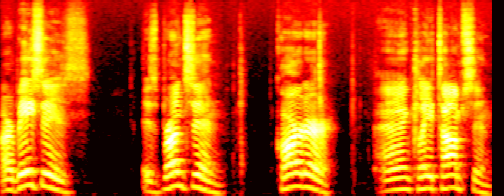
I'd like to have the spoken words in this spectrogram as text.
Our bases is Brunson, Carter, and Klay Thompson.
